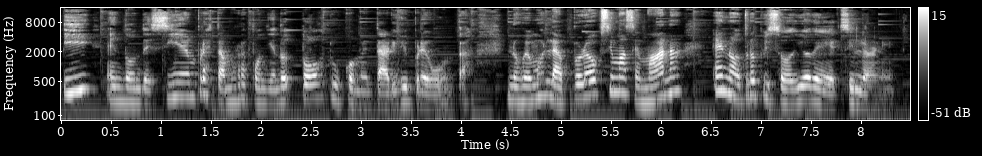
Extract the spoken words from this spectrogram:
y en donde siempre estamos respondiendo todos tus comentarios y preguntas. Nos vemos la próxima semana en otro episodio de Etsy Learning.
